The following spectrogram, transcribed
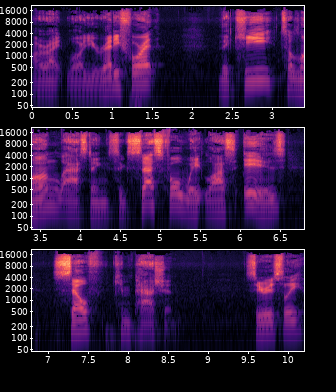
All right, well, are you ready for it? The key to long lasting, successful weight loss is self compassion. Seriously?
